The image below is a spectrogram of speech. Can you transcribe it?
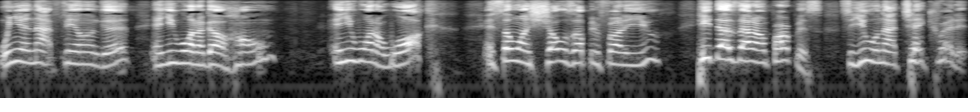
when you're not feeling good and you want to go home and you want to walk and someone shows up in front of you, he does that on purpose so you will not take credit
